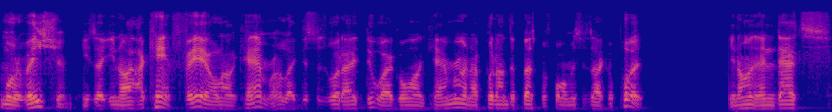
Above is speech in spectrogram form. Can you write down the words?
motivation. He's like, you know, I can't fail on camera. Like this is what I do. I go on camera and I put on the best performances I could put. You know, and that's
